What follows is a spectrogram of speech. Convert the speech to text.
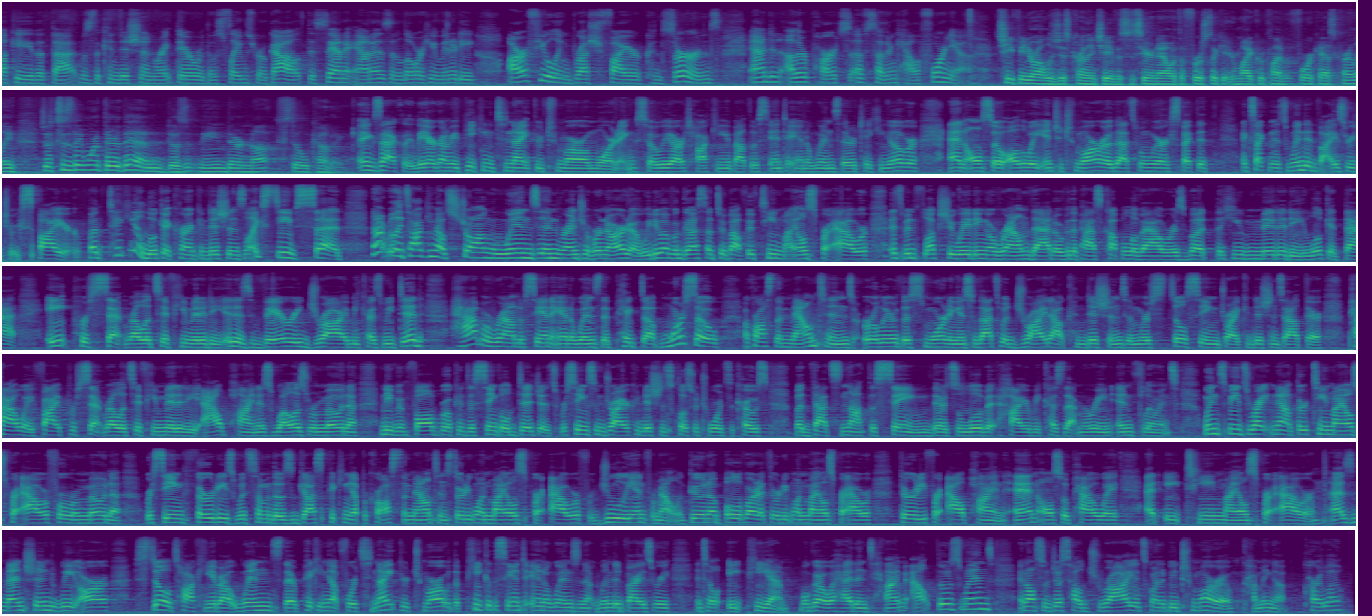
Lucky that that was the condition right there where those flames broke out. The Santa Anas and lower humidity are fueling brush fire concerns and in other parts of Southern California. Chief Meteorologist Carlene Chavis is here now with the first look at your microclimate forecast. Carlene, just because they weren't there then doesn't mean they're not still coming. Exactly. They are going to be peaking tonight through tomorrow morning. So we are talking about those Santa Ana winds that are taking over and also all the way into tomorrow. That's when we're expected expecting this wind advisory to expire. But taking a look at current conditions, like Steve said, not really talking about strong winds in Rancho Bernardo. We do have a gust up to about 15 miles per hour. It's been fluctuating around that over the past couple of hours, but the humidity, look at that, 8% relative humidity. It is very dry because we did have a round of Santa Ana winds that picked up more so across the mountains earlier this morning, and so that's what dried out conditions, and we're still seeing dry conditions out there. Poway, 5% relative humidity Alpine, as well as Ramona, and even Fallbrook into single digits. We're seeing some drier conditions closer towards the coast, but that's not the same. There's a little bit higher because of that marine influence. Wind speeds right now, 13 miles per hour for Ramona. We're seeing 30s with some of those gusts picking up across the mountains, 31 miles per hour for Julian, for Mount Laguna, Boulevard at 31 miles per hour, 30 for Alpine, and also Poway at 18 miles per hour. As mentioned, we are still talking about winds. They're picking up for tonight through tomorrow with a peak of the Santa Ana winds and that wind advisory until 8 p.m. We'll go ahead and time out those winds and also just how dry it's going to be tomorrow coming up. Carlo?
